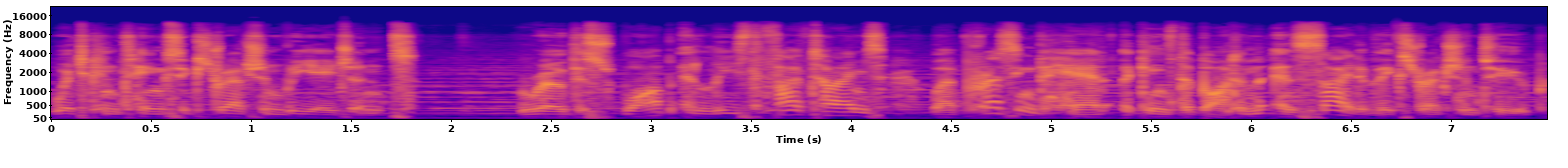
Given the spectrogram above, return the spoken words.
which contains extraction reagent. Roll the swab at least five times while pressing the head against the bottom and side of the extraction tube.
